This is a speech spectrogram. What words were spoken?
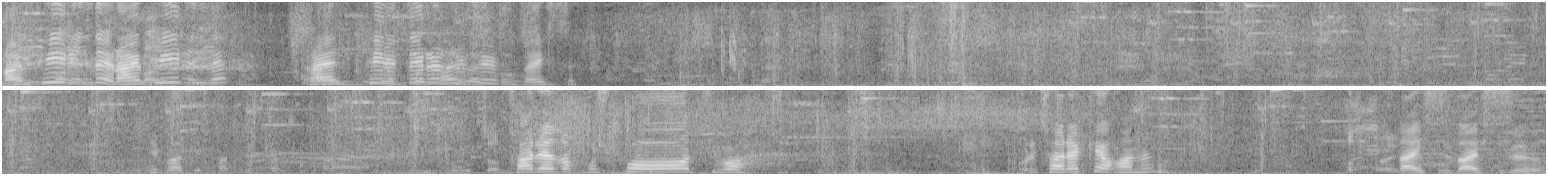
라인 필인데 라인 필. 필인데? 라인 필. 때려주지 나이스. 디바 디바 디바 디바. 못 잡네 자리에 잡고 싶어 디바. 우리 자리 케어 가는? 나이스 나이스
